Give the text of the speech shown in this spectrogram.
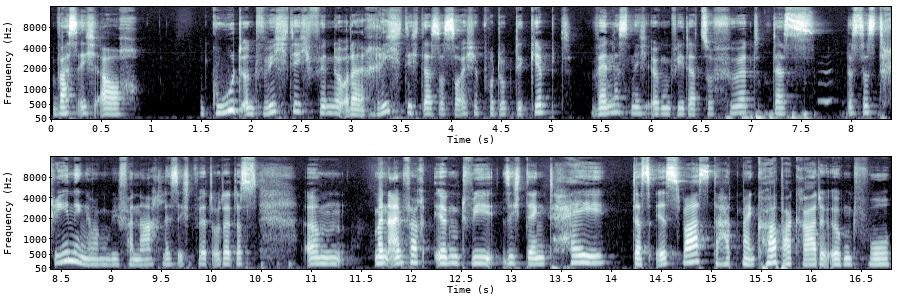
was ich auch gut und wichtig finde oder richtig, dass es solche Produkte gibt, wenn es nicht irgendwie dazu führt, dass, dass das Training irgendwie vernachlässigt wird oder dass ähm, man einfach irgendwie sich denkt, hey, das ist was, da hat mein Körper gerade irgendwo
